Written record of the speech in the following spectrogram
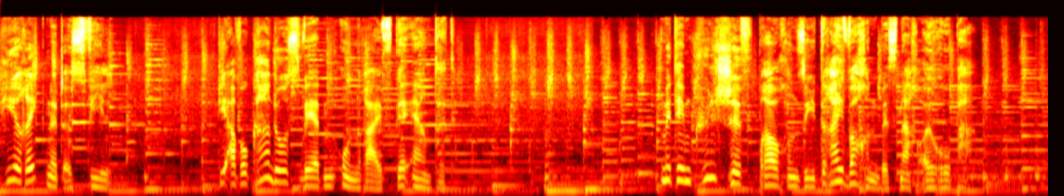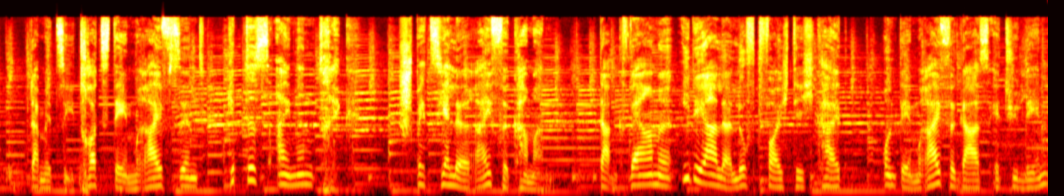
hier regnet es viel. Die Avocados werden unreif geerntet. Mit dem Kühlschiff brauchen sie drei Wochen bis nach Europa. Damit sie trotzdem reif sind, gibt es einen Trick. Spezielle Reifekammern. Dank Wärme, idealer Luftfeuchtigkeit und dem Reifegas Ethylen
